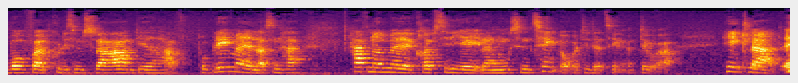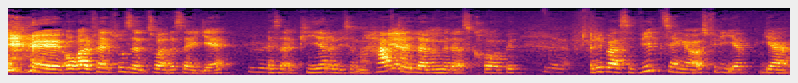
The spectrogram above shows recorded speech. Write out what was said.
hvor folk kunne ligesom svare, om de havde haft problemer, eller sådan har haft noget med kropsidealer, og nogensinde tænkt over de der ting, og det var helt klart over 90 procent, tror jeg, der sagde ja. Mm. Altså, at piger, der ligesom har haft ja. et eller andet med deres kroppe. ja. Og det er bare så vildt, tænker jeg også, fordi jeg, jeg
